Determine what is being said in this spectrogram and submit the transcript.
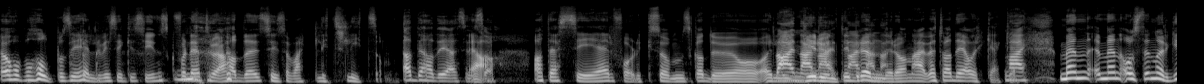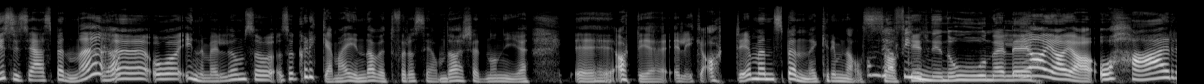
jeg holdt på å si heldigvis ikke synsk, for det tror jeg hadde syntes hadde vært litt slitsomt. Ja, det hadde jeg syntes Ja. At jeg ser folk som skal dø og, og Nei, ligger nei, rundt i nei, nei, brønner og Nei, vet du hva, det orker jeg ikke. Men, men Åsted Norge syns jeg er spennende, Ja. eh, og innimellom så, så klikker jeg meg inn da, vet du, for å se om det har skjedd noen nye eh, artige, eller ikke artige, men spennende Om de har kriminalsaker. funnet noen, eller Ja, ja, ja. Og her,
